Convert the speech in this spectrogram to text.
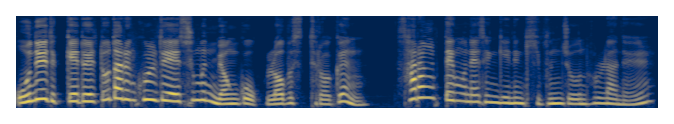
오늘 듣게 될 또 다른 콜드의 숨은 명곡 Lovestruck은 사랑 때문에 생기는 기분 좋은 혼란을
